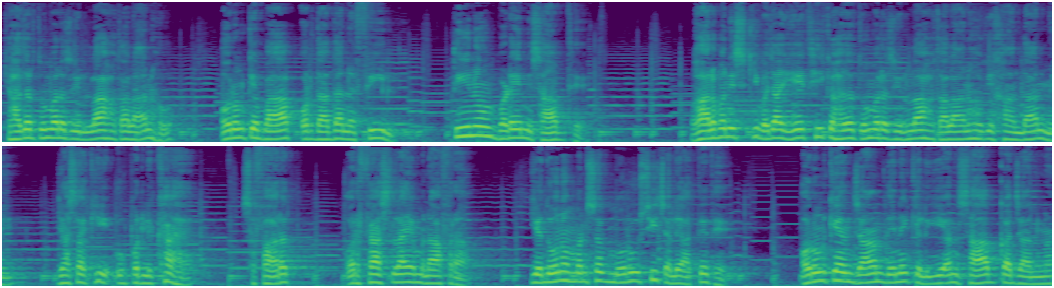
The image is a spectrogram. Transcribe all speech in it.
کہ حضرت عمر رضی اللہ تعالیٰ عنہ اور ان کے باپ اور دادا نفیل تینوں بڑے نصاب تھے۔ غالباً اس کی وجہ یہ تھی کہ حضرت عمر رضی اللہ تعالیٰ عنہ کے خاندان میں جیسا کہ اوپر لکھا ہے، سفارت اور فیصلہ منافرہ، یہ دونوں منصب موروثی چلے آتے تھے اور ان کے انجام دینے کے لیے انصاب کا جاننا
